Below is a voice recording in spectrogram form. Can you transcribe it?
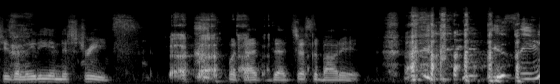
she's a lady in the streets, but that that's just about it. You see?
